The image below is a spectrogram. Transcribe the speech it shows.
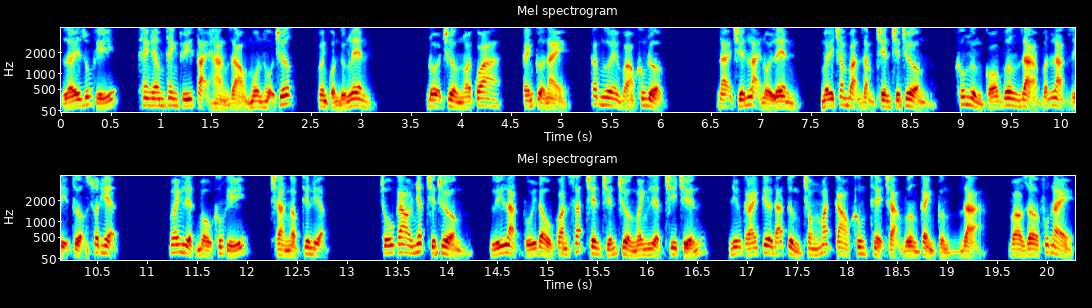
lấy dũng khí, thanh âm thanh thúy tại hàng rào môn hộ trước, quanh quần đứng lên. Đội trưởng nói qua, cánh cửa này, các ngươi vào không được. Đại chiến lại nổi lên, mấy trăm vạn dặm trên chiến trường, không ngừng có vương giả vẫn lạc dị tượng xuất hiện. Oanh liệt bầu không khí, tràn ngập thiên địa. Chỗ cao nhất chiến trường, lý lạc túi đầu quan sát trên chiến trường oanh liệt chi chiến, những cái kia đã từng trong mắt cao không thể chạm vương cảnh cường giả vào giờ phút này,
